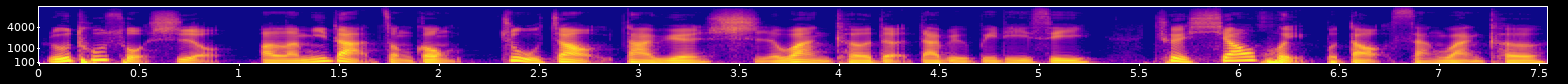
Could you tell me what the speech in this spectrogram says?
如图所示哦，Alameda 总共铸造大约十万颗的 WBTC，却销毁不到三万颗，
